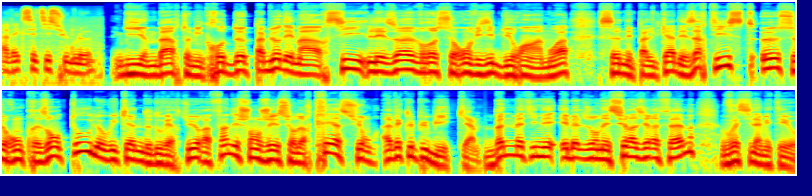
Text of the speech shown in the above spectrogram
avec ces tissus bleus. Guillaume Barthes au micro de Pablo Desmar. Si les œuvres seront visibles durant un mois, ce n'est pas le cas des artistes. Eux seront présents tout le week-end d'ouverture afin d'échanger sur leur création avec le public. Bonne matinée et belle journée sur Azure FM. Voici la météo.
